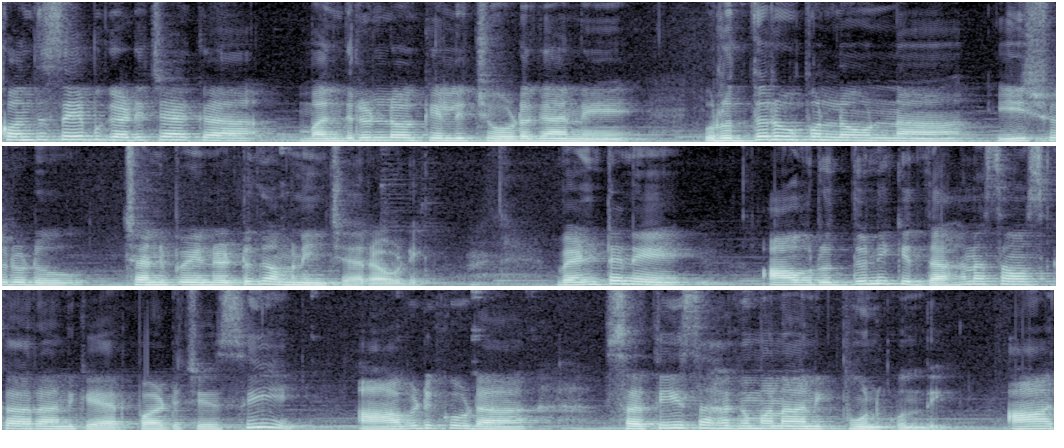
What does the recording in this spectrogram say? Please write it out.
కొంతసేపు గడిచాక మందిరంలోకి వెళ్ళి చూడగానే వృద్ధ రూపంలో ఉన్న ఈశ్వరుడు చనిపోయినట్టు గమనించారు ఆవిడ. వెంటనే ఆ వృద్ధునికి దహన సంస్కారానికి ఏర్పాటు చేసి ఆవిడ కూడా సతీ సహగమనానికి పూనుకుంది. ఆ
